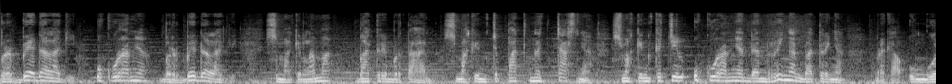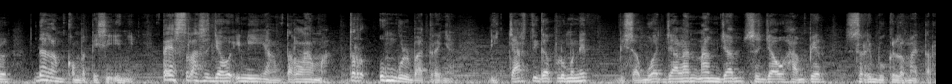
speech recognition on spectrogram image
berbeda lagi, ukurannya berbeda lagi. Semakin lama baterai bertahan, semakin cepat ngecasnya, semakin kecil ukurannya dan ringan baterainya. Mereka unggul dalam kompetisi ini. Tesla sejauh ini yang terlama, terunggul baterainya. Di charge 30 menit bisa buat jalan 6 jam sejauh hampir 1000 km.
